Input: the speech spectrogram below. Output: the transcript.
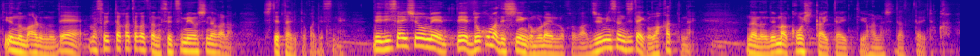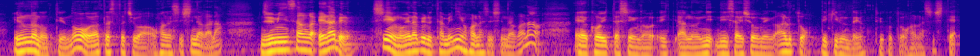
っていうのもあるので、まあ、そういった方々の説明をしながらしてたりとかですねで罹災証明でどこまで支援がもらえるのかが住民さん自体が分かってない。なので、まあ、コーヒー買いたいっていう話だったりとかいろんなのっていうのを私たちはお話ししながら住民さんが選べる支援を選べるためにお話ししながら、えーこういった支援があのに罹災証明があるとできるんだよということをお話しして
